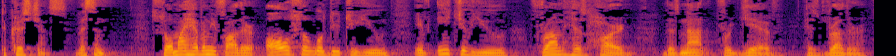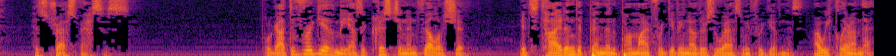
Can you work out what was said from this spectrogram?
to Christians. Listen. So my heavenly Father also will do to you if each of you from his heart does not forgive his brother his trespasses. For God to forgive me as a Christian in fellowship, it's tied and dependent upon my forgiving others who ask me forgiveness. Are we clear on that?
